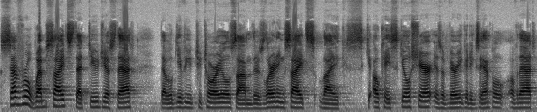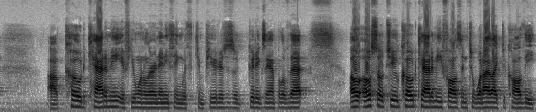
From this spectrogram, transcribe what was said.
several websites that do just that. That will give you tutorials. Um, there's learning sites like OK Skillshare is a very good example of that. Uh, Codecademy, if you want to learn anything with computers, is a good example of that. Oh, also, too, Codecademy falls into what I like to call the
